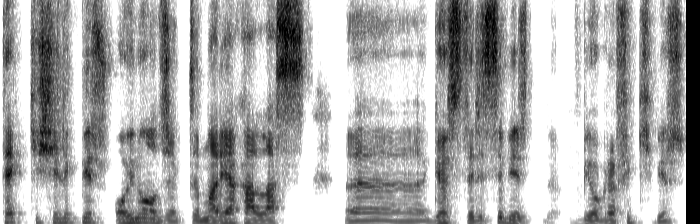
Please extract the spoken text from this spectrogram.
tek kişilik bir oyunu olacaktı. Maria Callas e, gösterisi bir biyografik bir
